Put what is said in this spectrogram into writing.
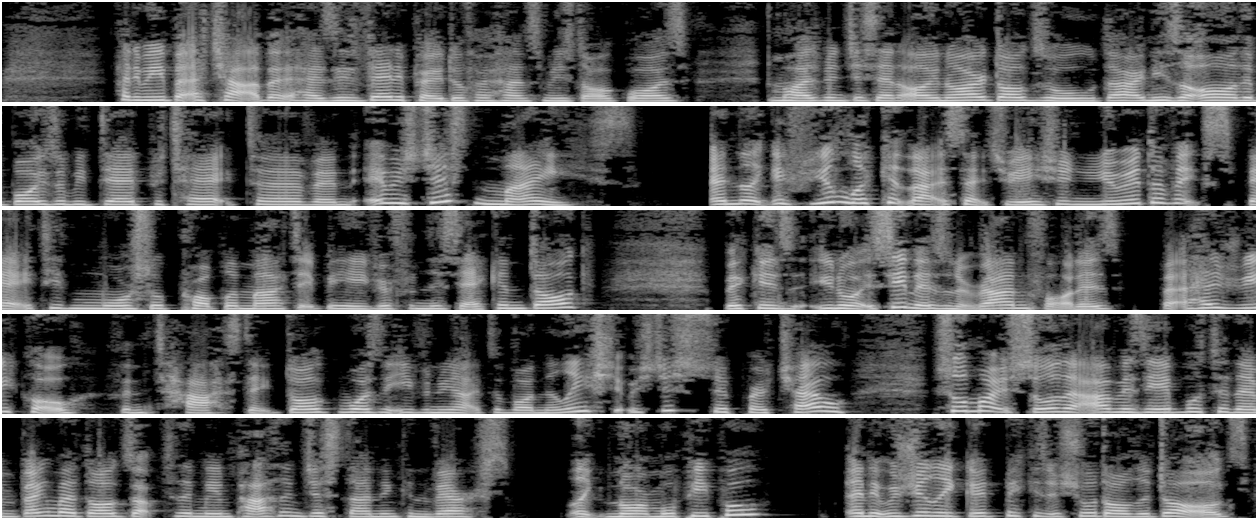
had a wee bit of chat about his. He's very proud of how handsome his dog was. And my husband just said, Oh, you know, our dog's older. And he's like, Oh, the boys will be dead protective. And it was just nice. And like, if you look at that situation, you would have expected more so problematic behaviour from the second dog. Because, you know, it's seen as it ran for us, but his recall, fantastic. Dog wasn't even reactive on the leash. It was just super chill. So much so that I was able to then bring my dogs up to the main path and just stand and converse like normal people and it was really good because it showed all the dogs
